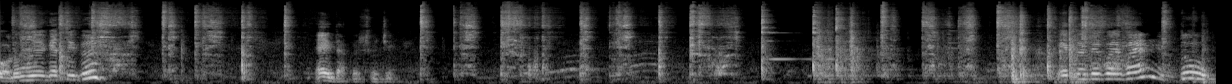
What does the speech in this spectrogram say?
গরম হয়ে গেছে গো। এই দেখো সুজি। এটা দেবো এবার দুধ।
